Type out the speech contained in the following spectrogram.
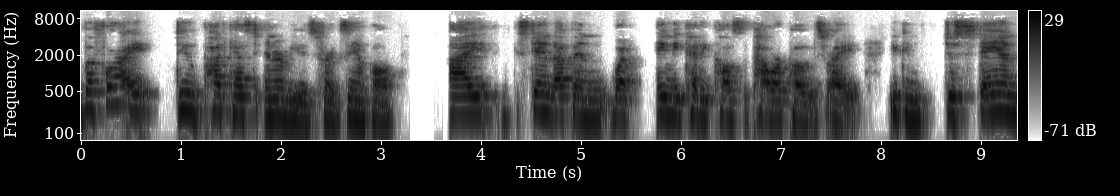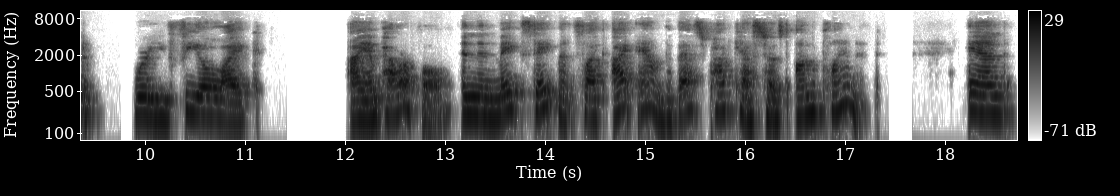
before I do podcast interviews, for example, I stand up in what Amy Cuddy calls the power pose, right? You can just stand where you feel like I am powerful and then make statements like I am the best podcast host on the planet. And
